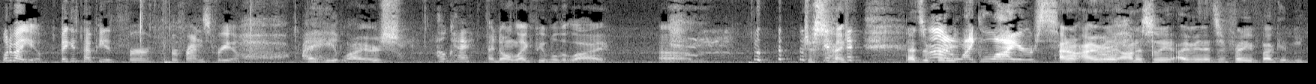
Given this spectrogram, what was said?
What about you? Biggest pet peeve for for friends for you? I hate liars. Okay. I don't like people that lie. Um, Just like- that's a pretty- don't like liars. I don't. I really, honestly, I mean, it's a pretty fucking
